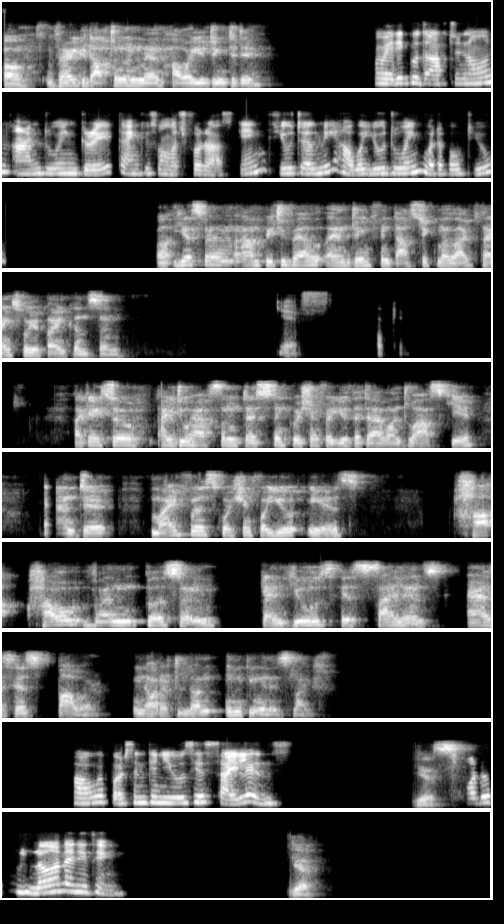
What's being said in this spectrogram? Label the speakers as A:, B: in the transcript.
A: Uh, very good afternoon, ma'am. How are you doing today?
B: Very good afternoon. I'm doing great. Thank you so much for asking. You tell me, how are you doing? What about you?
A: Uh, yes, ma'am. I'm pretty well and doing fantastic in my life. Thanks for your kind concern.
B: Yes. Okay.
A: Okay, so I do have some testing question for you that I want to ask you. And uh, my first question for you is how, how one person can use his silence as his power in order to learn anything in his life?
B: How a person can use his silence
A: Yes.
B: in order to learn anything.
A: Yeah.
